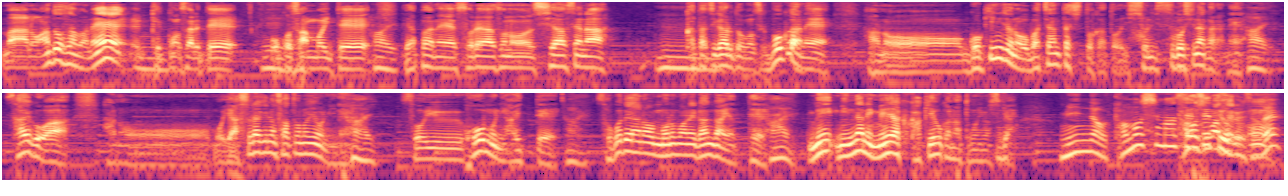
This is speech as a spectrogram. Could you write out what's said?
まあ、あの安藤さんはね、結婚されてえお子さんもいて、はい。やっぱねそれはその幸せな形があると思うんですけど僕はねあのーご近所のおばちゃんたちとかと一緒に過ごしながらね、はい。最後はあのーもう安らぎの里のようにね、はいそういうホームに入って、はい。そこであのモノマネガンガンやって、はい。めみんなに迷惑かけようかなと思いますね。みんなを楽しませてとですよね、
